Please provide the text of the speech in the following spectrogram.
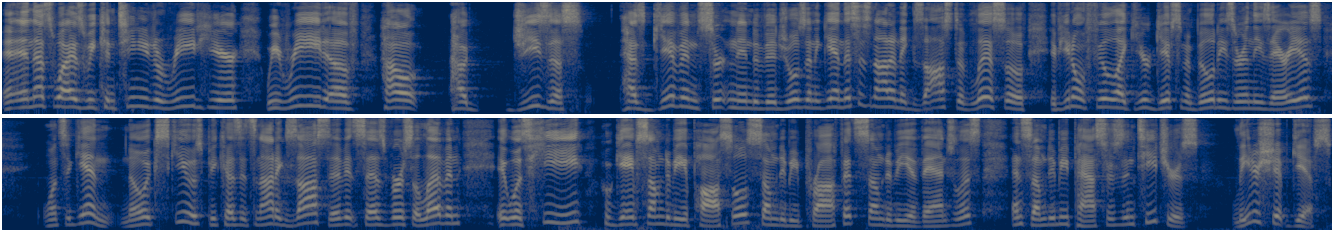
And, and that's why, as we continue to read here, we read of how, how Jesus has given certain individuals, and again, this is not an exhaustive list, so if, if you don't feel like your gifts and abilities are in these areas, once again, no excuse because it's not exhaustive. It says, verse 11, it was he who gave some to be apostles, some to be prophets, some to be evangelists, and some to be pastors and teachers. Leadership gifts,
